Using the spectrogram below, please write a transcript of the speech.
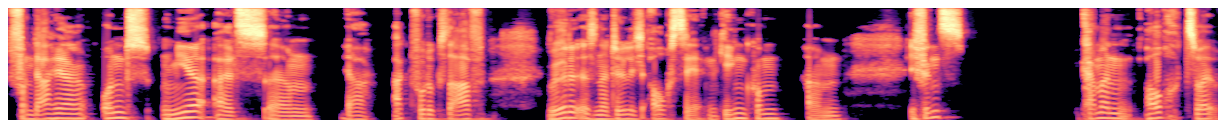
von daher und mir als ähm, ja, Aktfotograf würde es natürlich auch sehr entgegenkommen. Ähm, ich finde es kann man auch zwar,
